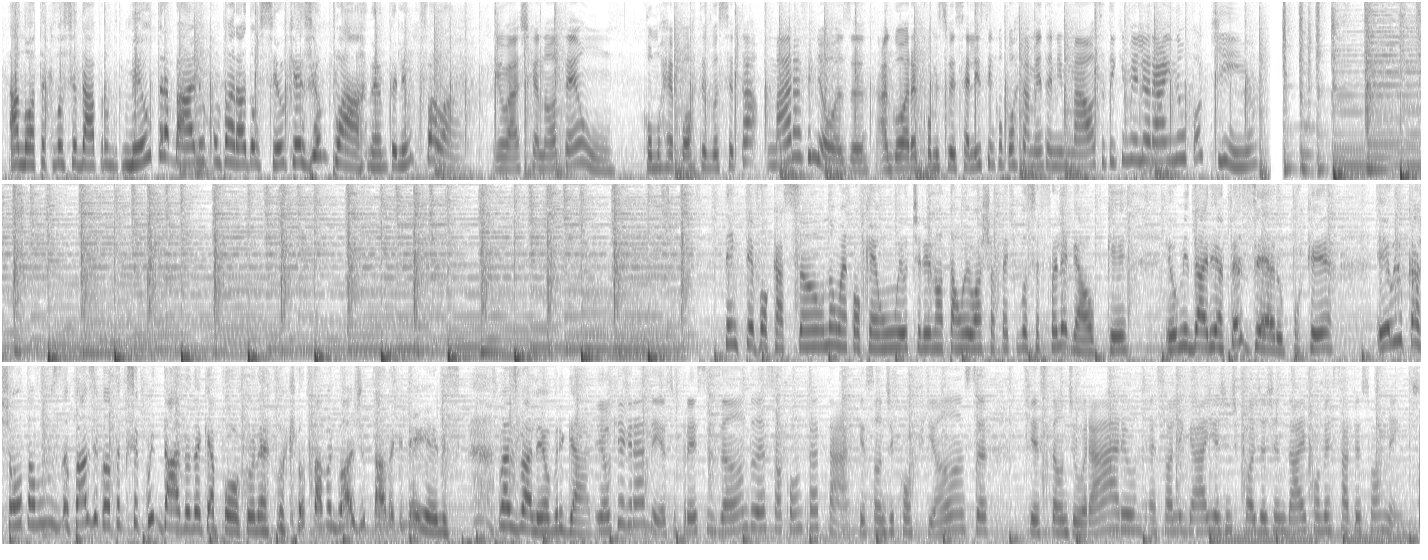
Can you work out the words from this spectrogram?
A nota que você dá para o meu trabalho comparado ao seu, que é exemplar, né? Não tem nem o que falar. Eu acho que a nota é um. Como repórter, você tá maravilhosa. Agora, como especialista em comportamento animal, você tem que melhorar ainda um pouquinho. tem que ter vocação, não é qualquer um. Eu tirei nota 1, eu acho até que você foi legal, porque eu me daria até zero, porque eu e o cachorro estávamos quase igual ter que ser cuidada daqui a pouco, né? Porque eu estava igual agitada que nem eles. Mas valeu, obrigada. Eu que agradeço. Precisando é só contratar. Questão de confiança, questão de horário, é só ligar e a gente pode agendar e conversar pessoalmente.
